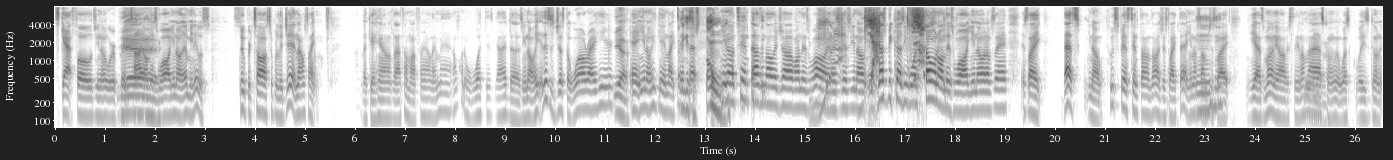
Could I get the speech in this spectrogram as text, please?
scaffolds, you know, we were putting tie on this wall. You know, I mean, it was super tall, super legit. And I was like, look at him. I was like, I told my friend, I was like, man, I wonder what this guy does. You know, he- this is just a wall right here. Yeah. And, you know, he's getting like Let 10 get some stone. you know, ten thousand dollar job on this wall, and it's just you know, just because he wants stone on this wall, you know what I'm saying? It's like that's you know, who spends ten thousand dollars just like that? You know, so I'm just Mhm. like, he has money, obviously, and I'm not Yeah. asking what, what's what he's gonna,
